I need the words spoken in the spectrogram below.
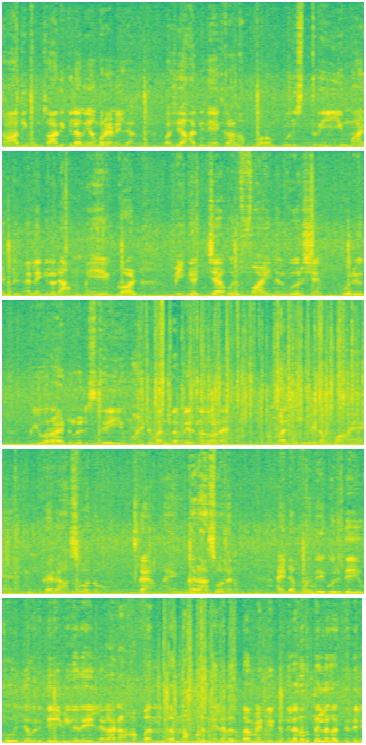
സാധിക്കും സാധിക്കില്ല എന്ന് ഞാൻ പറയണില്ല. പക്ഷേ അതിനേക്കാൾ അപ്പുറം ഒരു സ്ത്രീയുമായിട്ട് അല്ലെങ്കിൽ ഒരു അമ്മയേക്കാൾ മികച്ച ഒരു ഫൈനൽ വേർഷൻ ഒരു പ്യുവറായിട്ടുള്ള ഒരു സ്ത്രീയുമായിട്ട് ബന്ധം വരുന്നതോടെ നമ്മുടെ ജീവിതം ഭയങ്കര ആസ്വാദവും അല്ലേ? ഭയങ്കര ആസ്വാദനം. അതിന്റെ അപ്പുറത്തേക്ക് ഒരു ദൈവവും ഇല്ല ഒരു ദൈവികതയില്ല കാരണം ആ ബന്ധം നമ്മൾ നിലനിർത്താൻ വേണ്ടിയിട്ട് നിലനിർത്തില്ല സത്യത്തിൽ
